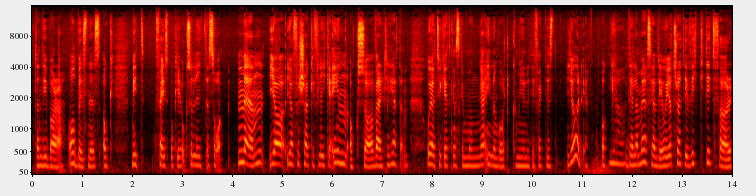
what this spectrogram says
Utan det är bara all business. Och mitt Facebook är också lite så. Men jag, jag försöker flika in också verkligheten. Och jag tycker att ganska många inom vårt community faktiskt gör det. Och Ja. delar med sig av det. Och jag tror att det är viktigt för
